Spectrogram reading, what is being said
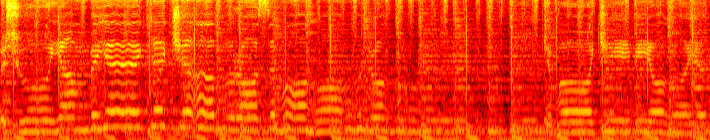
بشویم به یک تک ابراز ما را که پاکی بیایم.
